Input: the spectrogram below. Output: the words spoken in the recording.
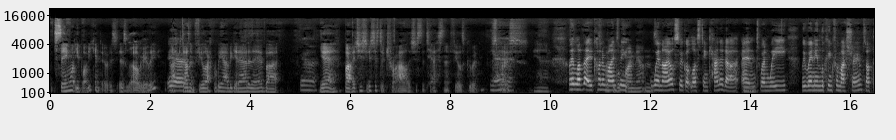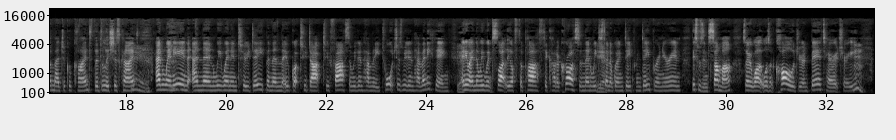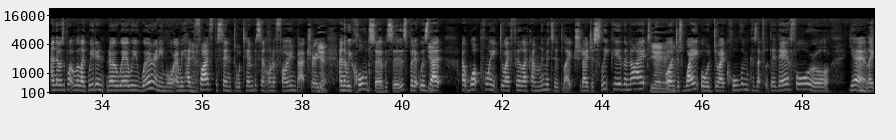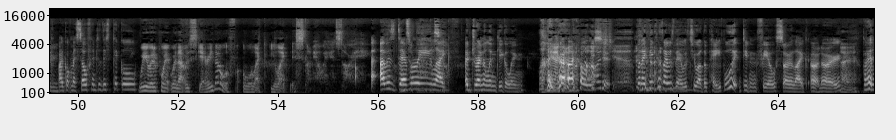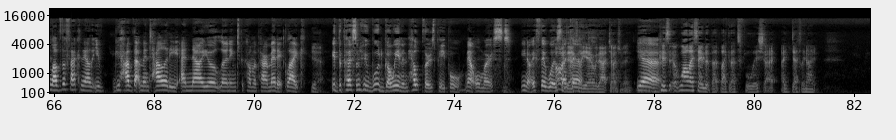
seeing what your body can do as, as well. Really, like, Yeah. it doesn't feel like I'll be able to get out of there, but yeah. yeah, but it's just it's just a trial. It's just a test, and it feels good. I Yeah. suppose. Yeah. I love that. It kind of reminds me when I also got lost in Canada, and when we we went in looking for mushrooms, not the magical kind, the delicious kind, Yeah. and went in, and then we went in too deep, and then it got too dark too fast, and we didn't have any torches, we didn't have anything. Yeah. Anyway, and then we went slightly off the path to cut across, and then we just Yeah. ended up going deeper and deeper, and you're in. This was in summer, so while it wasn't cold, you're in bear territory, Hmm. and there was a point where like we didn't know where we were anymore, and we had five percent or ten percent on a phone battery, and then we called services, but it was Yeah. that at what point do I feel like I'm limited? Like, should I just sleep here the night, Yeah, yeah, or just wait, or do I call them because that's what they're there for, or yeah, Mm, like true. I got myself into this pickle. Were you at a point where that was scary though, or, or like you're like this is gonna be a wicked story? I- I was so definitely of like adrenaline giggling. Like, Yeah, like, holy oh, shit. But I think because I was there with two other people, it didn't feel so like, oh no. But I love the fact now that you you have that mentality, and now you're learning to become a paramedic. Like yeah. the person who would go in and help those people now, almost. You know, if there was Oh, like definitely, a yeah, without judgment. Yeah. Because while I say that, that like that's foolish, I, I definitely don't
